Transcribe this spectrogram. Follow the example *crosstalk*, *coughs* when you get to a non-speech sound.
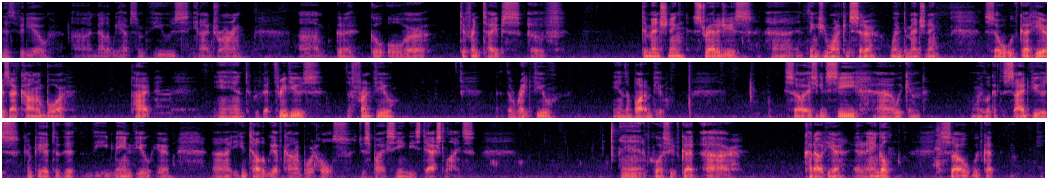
In this video, uh, now that we have some views in our drawing, uh, I'm going to go over different types of dimensioning strategies uh, and things you want to consider when dimensioning. So what we've got here is our counterbore part, and we've got three views, the front view, the right view, and the bottom view. So as you can see, uh, we can when we look at the side views compared to the, the main view here, uh, you can tell that we have counterbore holes just by seeing these dashed lines. And of course, we've got our cutout here at an angle. So we've got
